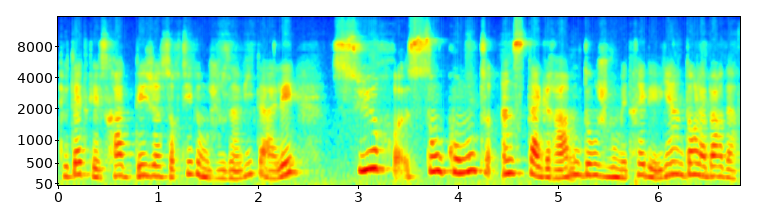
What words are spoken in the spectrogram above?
peut-être qu'elle sera déjà sortie. Donc, je vous invite à aller sur son compte Instagram, dont je vous mettrai les liens dans la barre d'infos.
